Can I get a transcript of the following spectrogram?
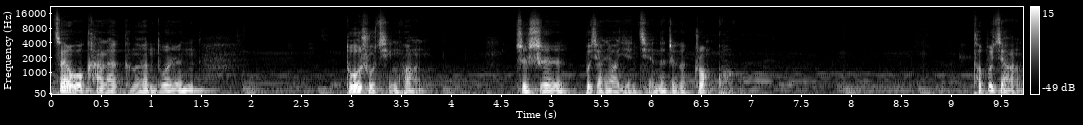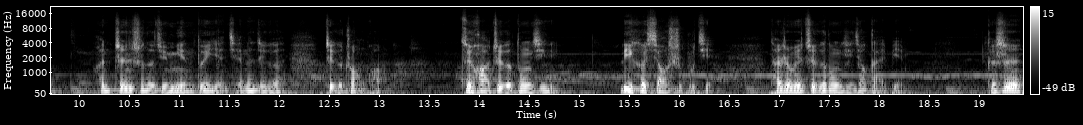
在我看来，可能很多人多数情况只是不想要眼前的这个状况，他不想很真实的去面对眼前的这个这个状况，最好这个东西立刻消失不见。他认为这个东西叫改变，可是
